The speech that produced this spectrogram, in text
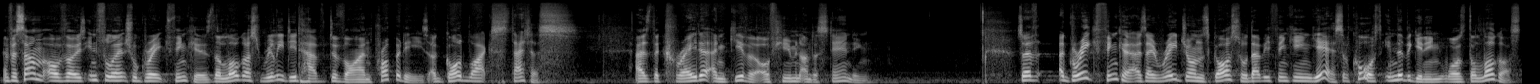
And for some of those influential Greek thinkers, the Logos really did have divine properties, a godlike status as the creator and giver of human understanding. So, if a Greek thinker, as they read John's Gospel, they'll be thinking, yes, of course, in the beginning was the Logos.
